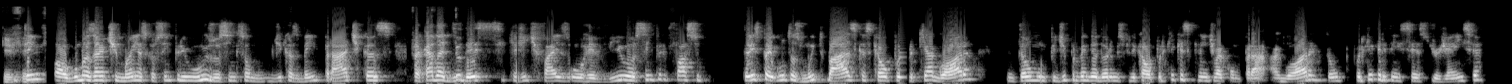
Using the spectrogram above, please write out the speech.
Tem algumas artimanhas que eu sempre uso, assim, que são dicas bem práticas. Para cada deal desse que a gente faz o review, eu sempre faço três perguntas muito básicas, que é o porquê agora. Então, pedir para o vendedor me explicar o porquê que esse cliente vai comprar agora. Então, por que, que ele tem senso de urgência?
